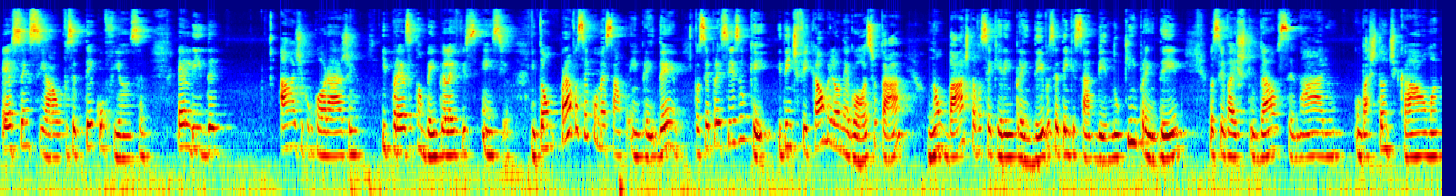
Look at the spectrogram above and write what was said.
é essencial. Você ter confiança é líder, age com coragem e preza também pela eficiência. Então, para você começar a empreender, você precisa o quê? Identificar o melhor negócio, tá? Não basta você querer empreender, você tem que saber no que empreender. Você vai estudar o cenário com bastante calma.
